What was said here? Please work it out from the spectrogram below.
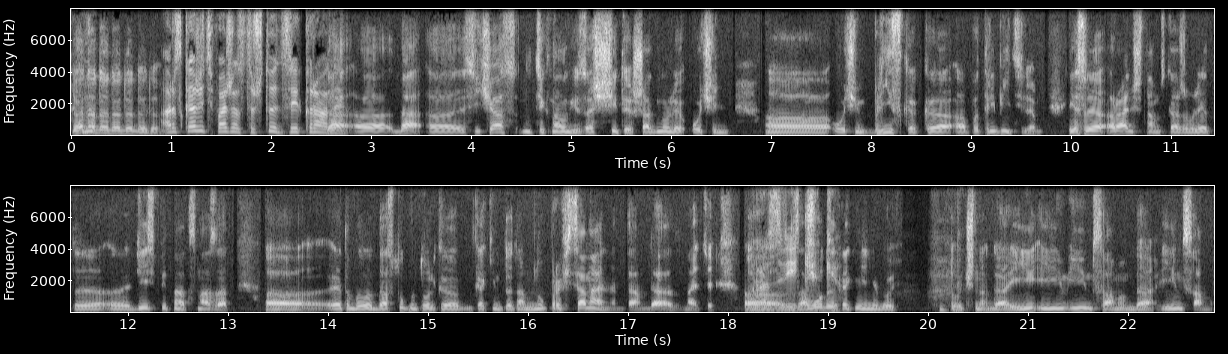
Да, ну, да, да, да, да, да. А расскажите, пожалуйста, что это за экраны? Да, э, да э, сейчас технологии защиты шагнули очень, э, очень близко к э, потребителям. Если раньше, там, скажем, лет 10-15 э, назад э, это было доступно только каким-то там, ну, профессиональным, там, да, знаете, заводы какие какие-нибудь. Точно, да, и, и, и им самым, да, и им самым.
